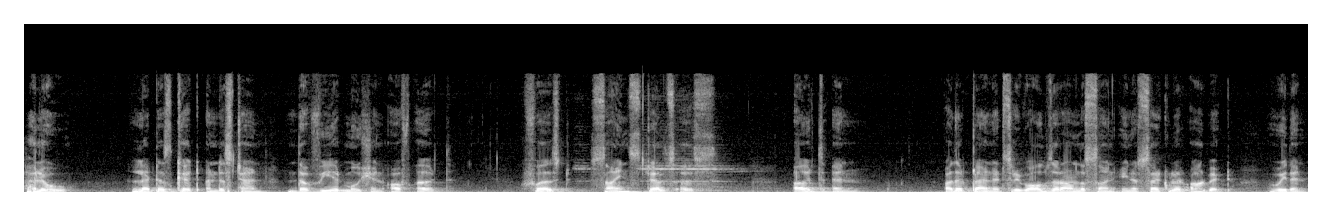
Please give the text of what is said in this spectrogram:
Hello, let us get understand the weird motion of Earth. First, science tells us Earth and other planets revolves around the sun in a circular orbit with an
